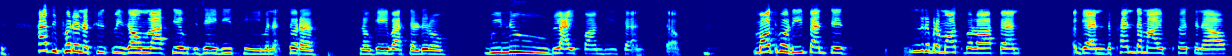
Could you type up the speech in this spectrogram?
Had to put in a two three zone last year with the JV team, and it sort of you know gave us a little renewed life on defense. So multiple defenses, a little bit of multiple offense. Again, depend on my personnel.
